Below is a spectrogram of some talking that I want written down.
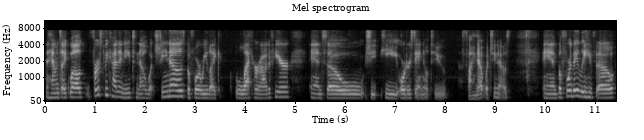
And Hammond's like, well, first we kind of need to know what she knows before we like let her out of here. And so she he orders Daniel to find out what she knows. And before they leave, though,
